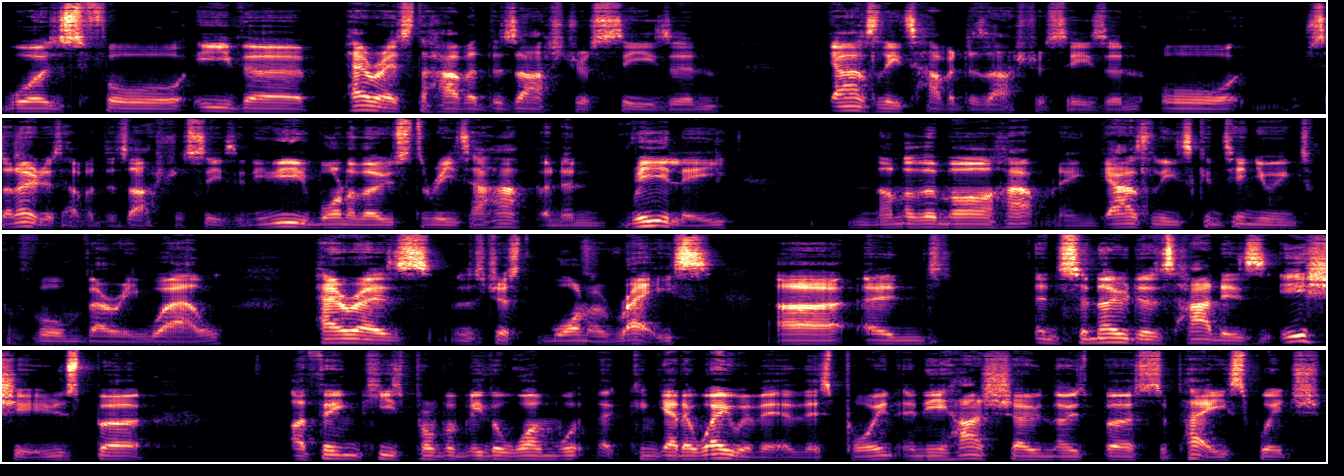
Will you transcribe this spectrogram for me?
was for either Perez to have a disastrous season, Gasly to have a disastrous season, or Tsunoda to have a disastrous season. He needed one of those three to happen, and really, none of them are happening. Gasly's continuing to perform very well. Perez has just won a race, uh, and and Tsunoda's had his issues, but I think he's probably the one w- that can get away with it at this point, and he has shown those bursts of pace, which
